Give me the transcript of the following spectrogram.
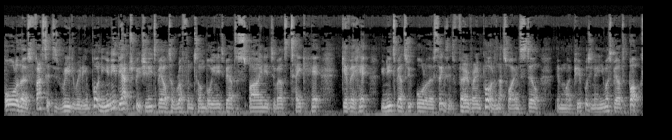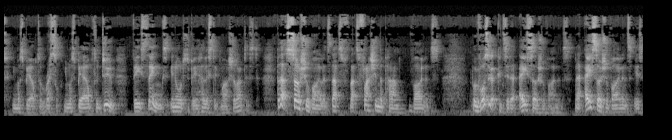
all of those facets is really, really important. You need the attributes. You need to be able to rough and tumble. You need to be able to spy. You need to be able to take a hit, give a hit. You need to be able to do all of those things. It's very, very important. And that's why I instill in my pupils, you know, you must be able to box. You must be able to wrestle. You must be able to do these things in order to be a holistic martial artist. But that's social violence. That's, that's flash in the pan violence. But we've also got to consider asocial violence. Now, asocial violence is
